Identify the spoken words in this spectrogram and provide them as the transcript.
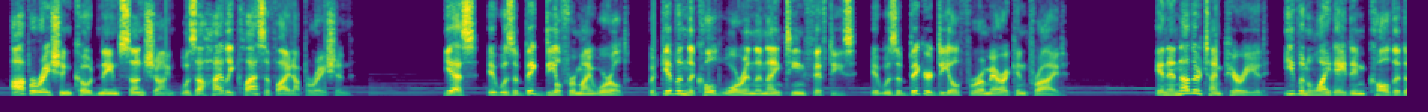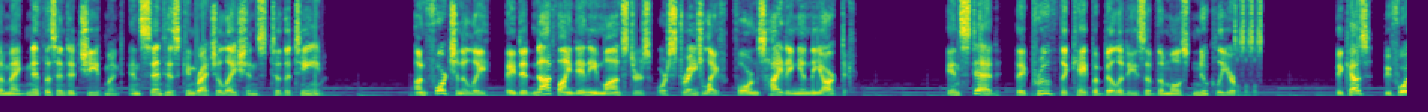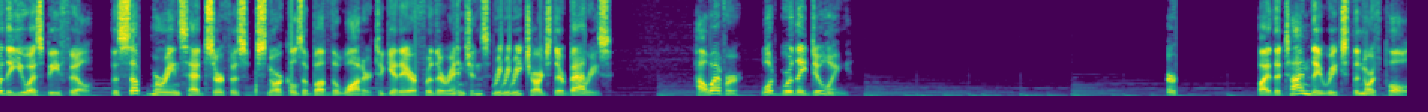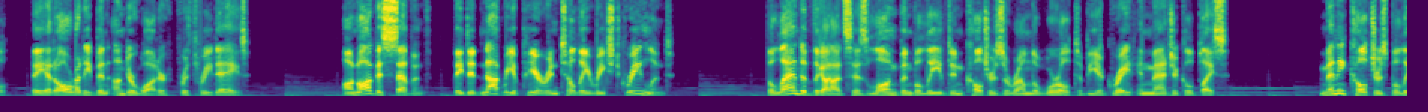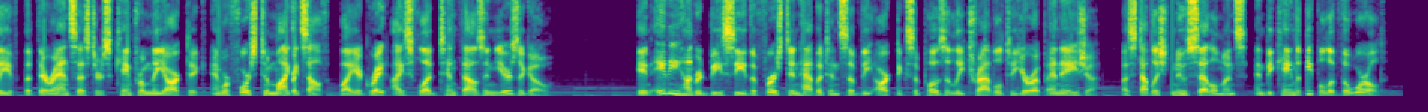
Operation Codenamed Sunshine was a highly classified operation. Yes, it was a big deal for my world, but given the Cold War in the 1950s, it was a bigger deal for American pride. In another time period, even White Aiden called it a magnificent achievement and sent his congratulations to the team. Unfortunately, they did not find any monsters or strange life forms hiding in the Arctic. Instead, they proved the capabilities of the most nuclear because, before the USB fill, the submarines had surface snorkels above the water to get air for their engines re recharge their batteries. However, what were they doing? By the time they reached the North Pole, they had already been underwater for three days. On August 7th, they did not reappear until they reached Greenland. The land of the gods has long been believed in cultures around the world to be a great and magical place. Many cultures believe that their ancestors came from the Arctic and were forced to migrate south by a great ice flood 10,000 years ago. In 1800 BC the first inhabitants of the Arctic supposedly traveled to Europe and Asia, established new settlements and became the people of the world.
